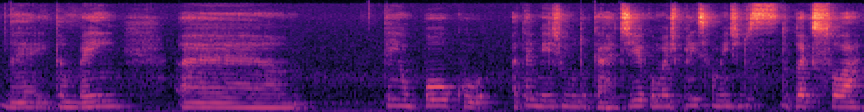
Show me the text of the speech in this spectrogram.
né, e também é, tem um pouco até mesmo do cardíaco, mas principalmente do, do plexo solar,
